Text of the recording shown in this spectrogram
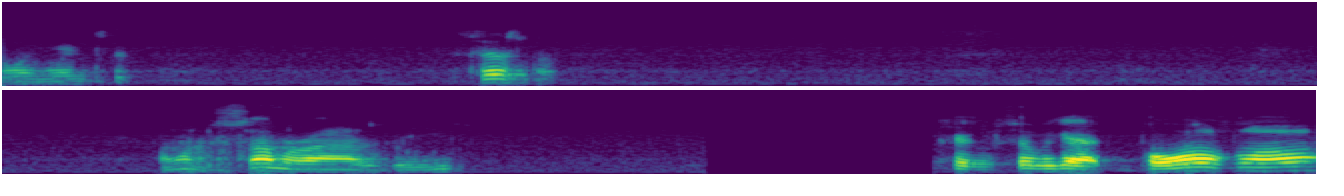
going into the system. I want to summarize these. Okay, so we got Boyle's law.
